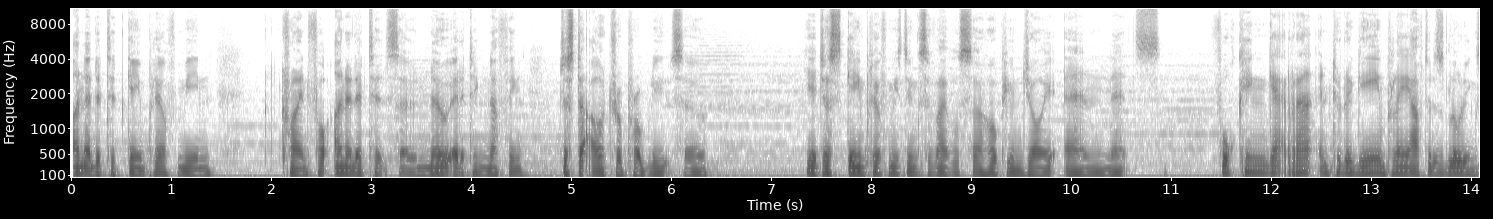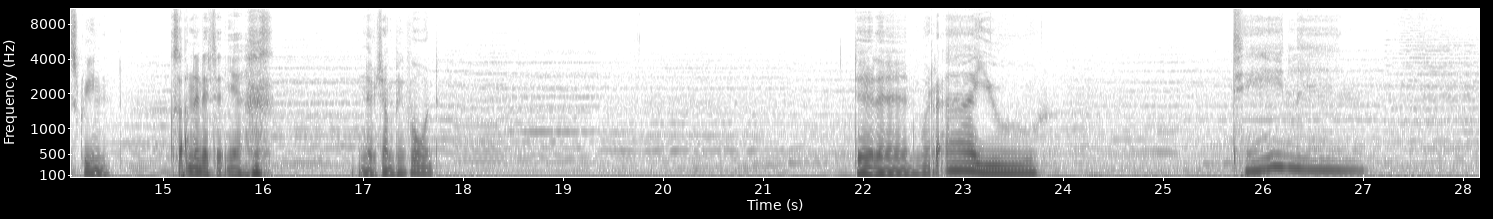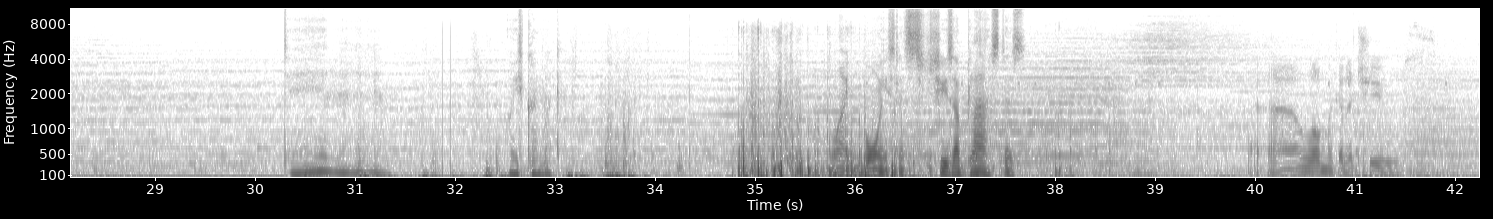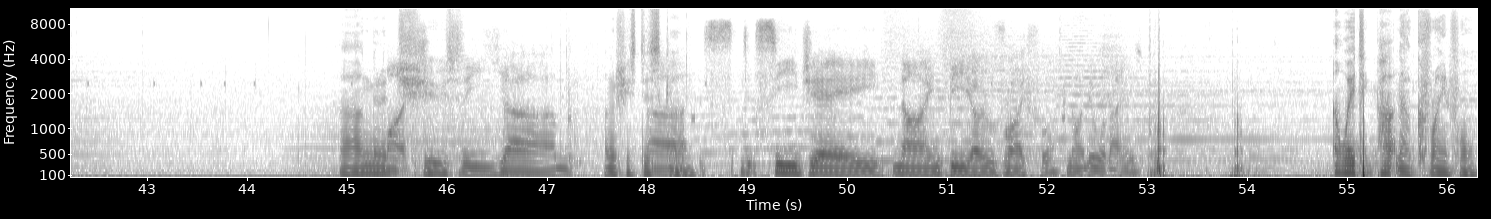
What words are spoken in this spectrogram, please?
unedited gameplay of me and crying for unedited, so no editing, nothing, just the outro probably. So yeah, just gameplay of me doing survival. So I hope you enjoy, and let's fucking get right into the gameplay after this loading screen. Cause unedited, yeah. no jumping forward. Dylan, where are you? Dylan. Oh, he's coming back. Right, boys, let's choose our blasters. Uh, what am I gonna choose? Uh, I'm gonna Might choose. choose the um, I'm gonna choose this uh, gun. CJ9BO rifle. No idea what that is. Awaiting partner crying for.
